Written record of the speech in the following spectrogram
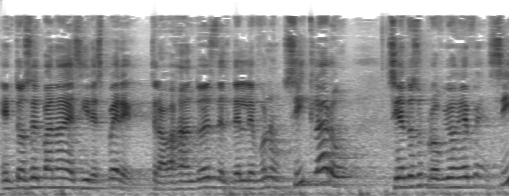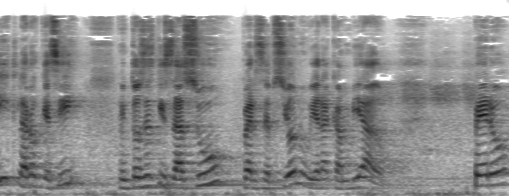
entonces van a decir, espere, trabajando desde el teléfono, sí, claro, siendo su propio jefe, sí, claro que sí entonces quizás su percepción hubiera cambiado. Pero,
